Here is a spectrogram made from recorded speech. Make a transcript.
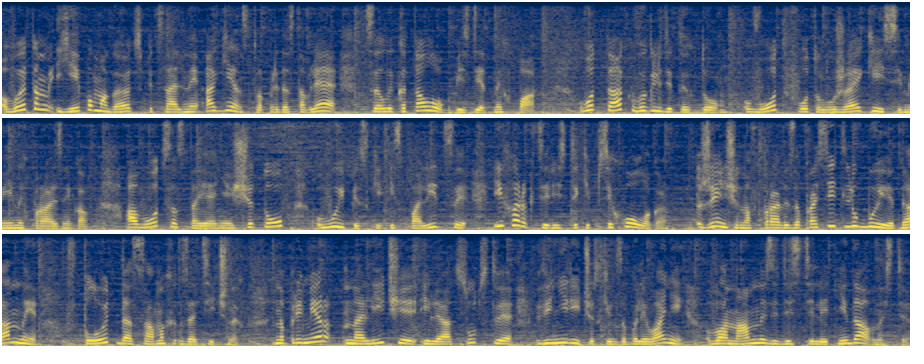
В этом ей помогают специальные агентства, предоставляя целый каталог бездетных пар – вот так выглядит их дом. Вот фото лужайки и семейных праздников. А вот состояние счетов, выписки из полиции и характеристики психолога. Женщина вправе запросить любые данные, вплоть до самых экзотичных. Например, наличие или отсутствие венерических заболеваний в анамнезе десятилетней давности.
